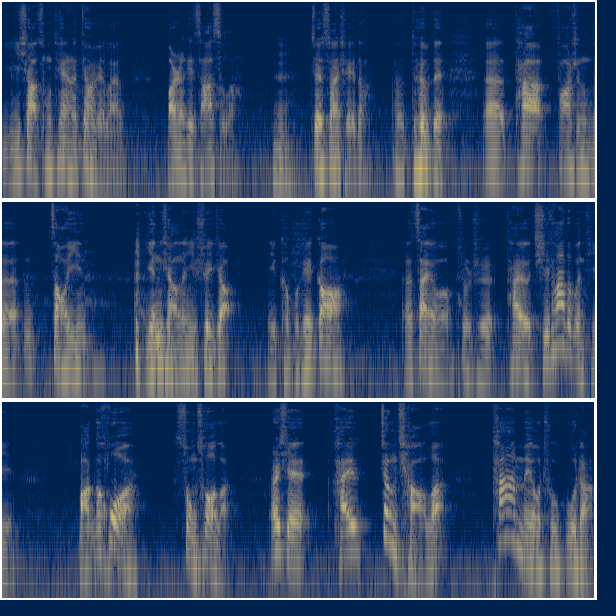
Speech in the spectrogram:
一下从天上掉下来了，把人给砸死了。嗯，这算谁的？呃，对不对？呃，它发生的噪音影响了你睡觉，你可不可以告啊？呃，再有就是它有其他的问题，把个货送错了，而且还正巧了，它没有出故障，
